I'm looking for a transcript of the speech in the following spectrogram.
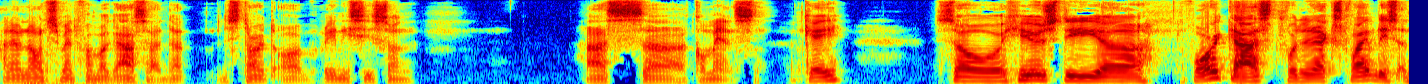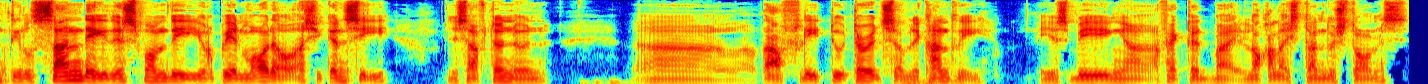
an announcement from Pag-asa that the start of rainy season has uh, commenced. Okay, so here's the uh, forecast for the next five days until Sunday. This from the European model, as you can see this afternoon. Uh, roughly two thirds of the country is being uh, affected by localized thunderstorms.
